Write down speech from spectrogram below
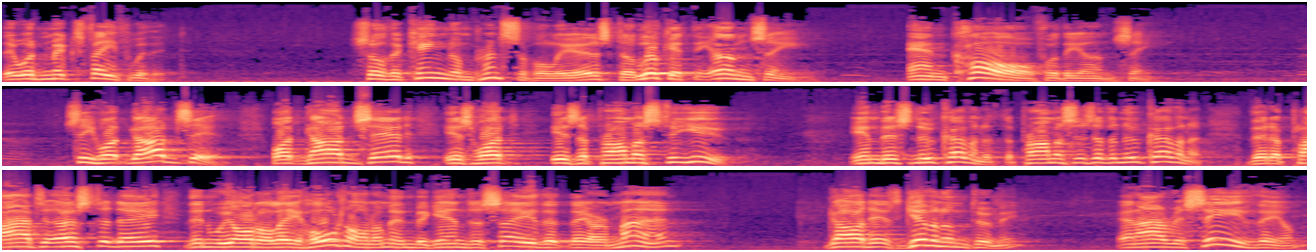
They wouldn't mix faith with it. So the kingdom principle is to look at the unseen and call for the unseen. See what God said. What God said is what is a promise to you in this new covenant, the promises of the new covenant that apply to us today, then we ought to lay hold on them and begin to say that they are mine. God has given them to me, and I receive them.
